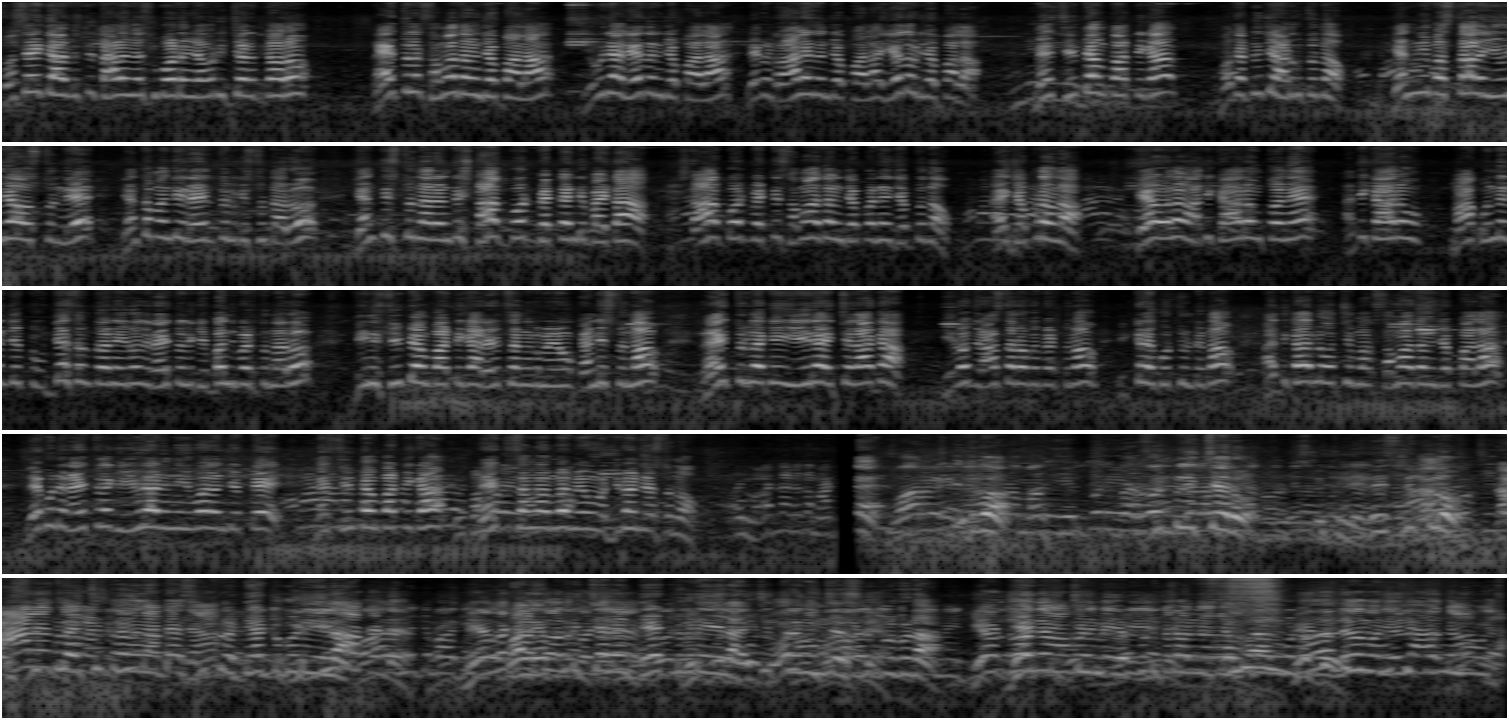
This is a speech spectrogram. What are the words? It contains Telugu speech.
సొసైటీ ఆఫీస్ తాళం వేసుకోవడం ఎవరు ఇచ్చారు అధికారం? రైతులకు సమాధానం చెప్పాలా? యూరియా లేదని చెప్పాలా? లేకుంటే రాలేదని చెప్పాలా? ఏదో ఒకటి చెప్పాలా? మేము సిపిఎం పార్టీగా మొదటి నుంచి అడుగుతున్నాం ఎన్ని బస్తాల యూరియా వస్తుంది? ఎంతమంది రైతులకు ఇస్తున్నారు? ఎంత ఇస్తున్నారంటే స్టాక్ బోర్డు పెట్టండి బయట. స్టాక్ బోర్డు పెట్టి సమాధానం చెప్పండి చెప్తున్నాం అవి చెప్పడంలా కేవలం అధికారంతోనే అధికారం మాకుందని చెప్పి ఉద్దేశంతోనే ఈ రోజు రైతులకు ఇబ్బంది పెడుతున్నారు. దీన్ని సిపిఎం పార్టీగా రైతు సంఘం మేము ఖండిస్తున్నాం? రైతులకి యూరియా ఇచ్చేదాకా ఈ రోజు రాస్తారోగ పెడుతున్నాం. ఇక్కడే కూర్చుంటున్నాం. అధికారులు వచ్చి మాకు సమాధానం చెప్పాలా? లేకుంటే రైతులకు యూరియాని ఇవ్వాలని చెప్పి మేము సిపిఎం పార్టీగా రైతు సంఘంగా మేము డిమాండ్ చేస్తున్నాం. ఇదిగో స్లిప్లు ఇచ్చారు ఈ స్లిప్లు స్లిప్లు విచిత్రంగా అంటే స్లిప్ల డేట్లు కూడా ఇలా వాళ్ళు ఎప్పుడు ఇచ్చారని డేట్లు కూడా ఇలా విచిత్రంగా ఇచ్చారు స్లిప్లు కూడా ఎప్పుడు కూడా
